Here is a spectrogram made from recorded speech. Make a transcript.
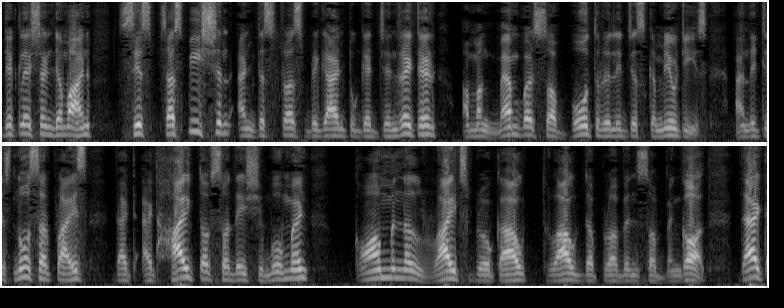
declaration demand, suspicion and distrust began to get generated among members of both religious communities. And it is no surprise that at height of Swadeshi movement, communal riots broke out throughout the province of Bengal. That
